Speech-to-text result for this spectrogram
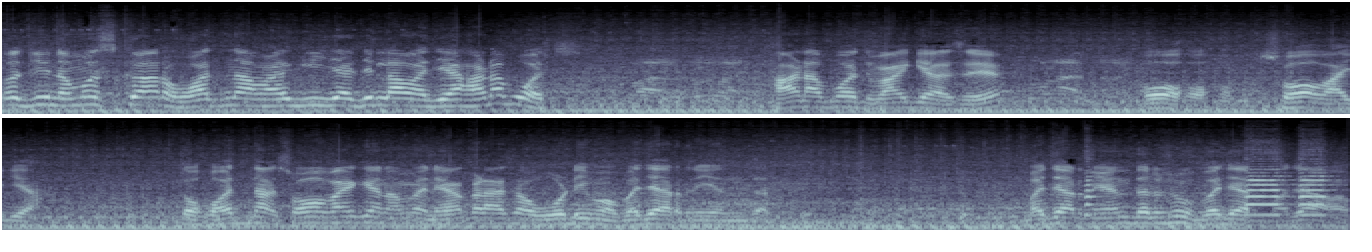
તો જી નમસ્કાર. હોજના વાગી ગયા. જેટલા વાગ્યા? હાડા પોચ? હાડા પોચ વાગ્યા છે. ઓહો હો સો વાગ્યા. તો હોજના સો વાગ્યા ને અમે નીકળ્યા છે ઓડીમાં બજારની અંદર. બજારની અંદર શું? બજારમાં જાવ.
